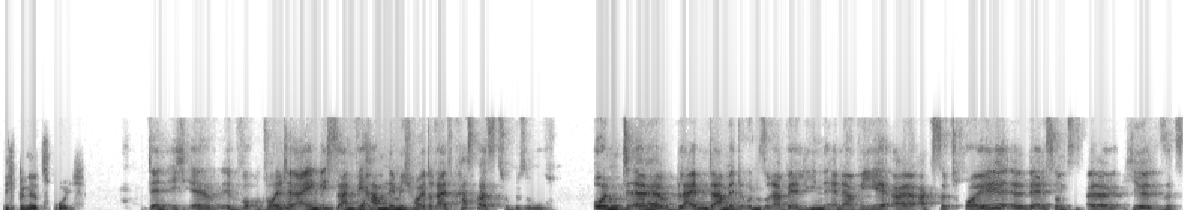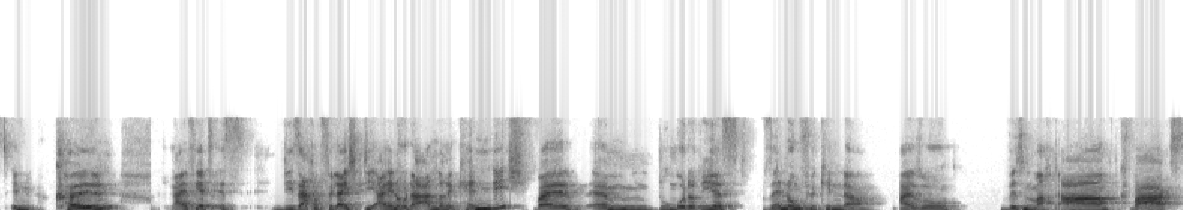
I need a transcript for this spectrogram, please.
ich bin jetzt ruhig. Denn ich äh, wollte eigentlich sagen, wir haben nämlich heute Ralf Kaspers zu Besuch und äh, bleiben damit unserer Berlin-NRW-Achse äh, treu. Äh, der ist uns äh, hier sitzt in Köln. Ralf, jetzt ist die Sache vielleicht die eine oder andere kennen dich, weil ähm, du moderierst Sendungen für Kinder. Also Wissen macht A, Quarks,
